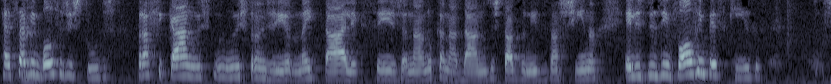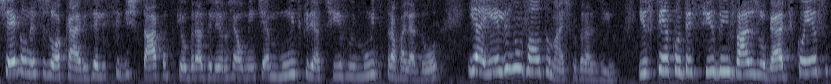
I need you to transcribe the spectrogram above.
recebem é. bolsas de estudos para ficar no, no, estrangeiro, na Itália, que seja, na, no Canadá, nos Estados Unidos, na China. Eles desenvolvem pesquisas, chegam nesses locais, eles se destacam, porque o brasileiro realmente é muito criativo e muito trabalhador, e aí eles não voltam mais para o Brasil. Isso tem acontecido em vários lugares. Conheço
